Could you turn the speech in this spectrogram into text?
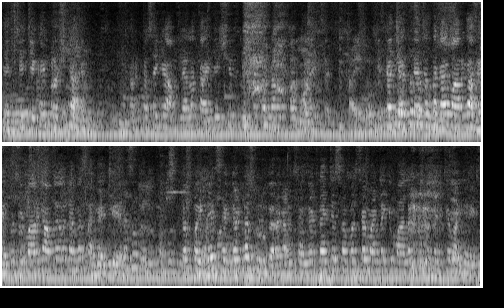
त्यांचे जे काही प्रश्न आहेत कारण कसं आहे की आपल्याला कायदेशीर दृष्टिकोनावर करायचं आहे की त्याच्यात काय मार्ग आहेत? ते मार्ग आपल्याला त्यांना सांगायचे आहेत. तर पहिले संघटना सुरू करा कारण संघटनांच्या समस्या मांडल्या की मालक लोक त्यांचे मांडतील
